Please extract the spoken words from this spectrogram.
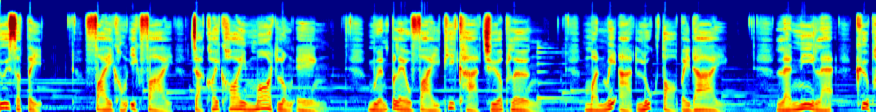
ด้วยสติ ไฟของอีกฝ่ายจะค่อยๆ มอดลงเอง เหมือนเปลวไฟที่ขาดเชื้อเพลิง มันไม่อาจลุกต่อไปได้ และนี่แหละคือพ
